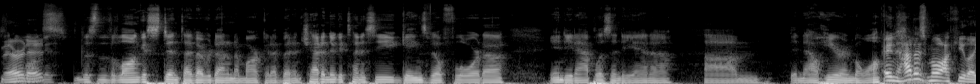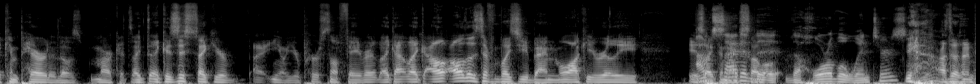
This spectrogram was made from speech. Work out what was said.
There the it longest- This is the longest stint I've ever done in a market. I've been in Chattanooga, Tennessee, Gainesville, Florida, Indianapolis, Indiana, um, and now here in Milwaukee. And how does Milwaukee like compare to those markets? Like, like is this like your, uh, you know, your personal favorite? Like, I- like all, all those different places you've been, Milwaukee really is like the Outside next of level. the, the horrible winters, yeah, other than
